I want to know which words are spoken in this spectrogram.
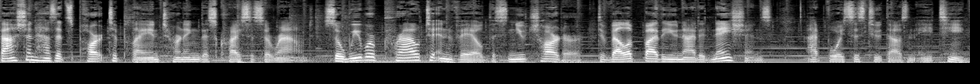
Fashion has its part to play in turning this crisis around, so we were proud to unveil this new charter developed by the United Nations at Voices 2018.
